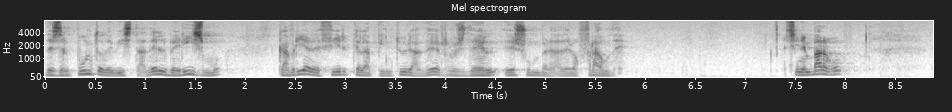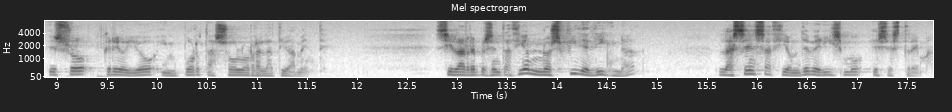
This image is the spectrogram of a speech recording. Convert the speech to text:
Desde el punto de vista del verismo, cabría decir que la pintura de Ruizdel es un verdadero fraude. Sin embargo, eso, creo yo, importa solo relativamente. Si la representación no es fidedigna, la sensación de verismo es extrema,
